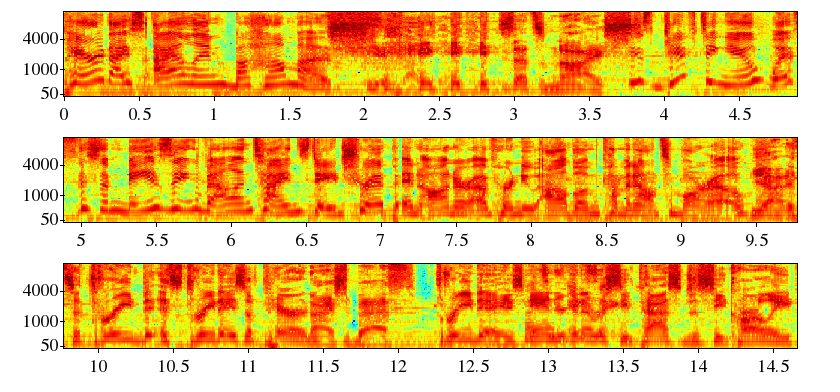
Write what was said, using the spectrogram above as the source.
Paradise Island, Bahamas. Jeez, that's nice. She's gifting you with this amazing Valentine's Day trip in honor of her new album coming out tomorrow. Yeah, it's a three. It's three days of paradise, Beth. Three days, That's and you're going to receive passes to see Carly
